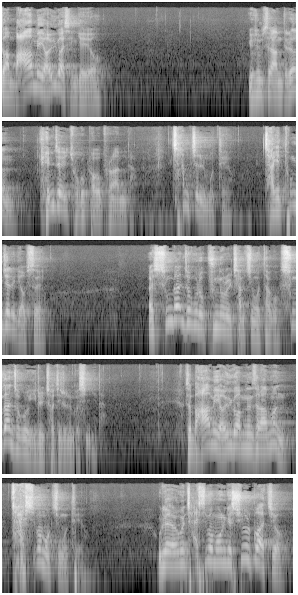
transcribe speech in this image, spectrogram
또한 마음의 여유가 생겨요. 요즘 사람들은 굉장히 조급하고 불안합니다. 참지를 못해요. 자기 통제력이 없어요. 순간적으로 분노를 참지 못하고 순간적으로 일을 저지르는 것입니다. 그래서 마음의 여유가 없는 사람은 잘 씹어 먹지 못해요. 우리가 여러분 잘 씹어 먹는 게 쉬울 것 같죠?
